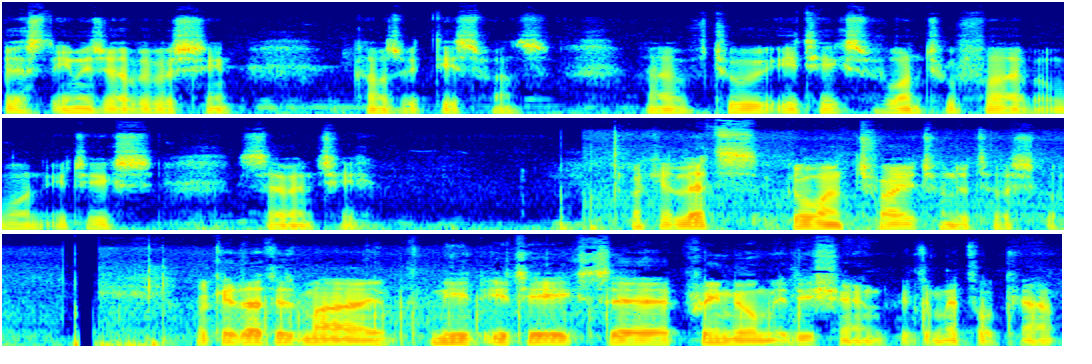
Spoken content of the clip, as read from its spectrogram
Best image I've ever seen comes with these ones. I have two ETX 125 and one ETX 70. Okay, let's go and try it on the telescope. Okay, that is my Meade ETX uh, Premium Edition with the metal cap,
